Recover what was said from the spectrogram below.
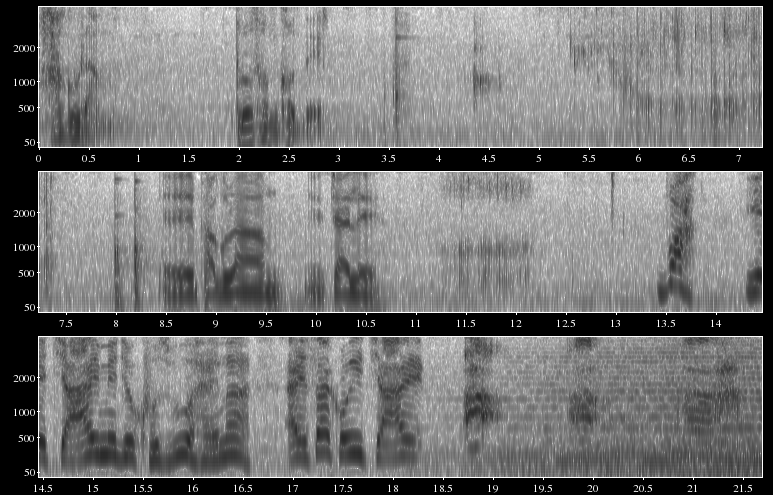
ফাগুরাম প্রথম খদ্দের ए फागुराम ये चाले वाह ये चाय में जो खुशबू है ना ऐसा कोई चाय आ, आ, आ,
